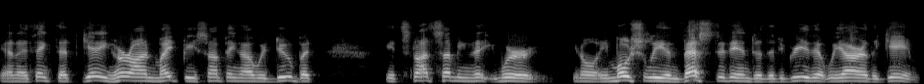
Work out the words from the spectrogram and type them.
And I think that getting her on might be something I would do. But it's not something that we're you know emotionally invested in to the degree that we are the game.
